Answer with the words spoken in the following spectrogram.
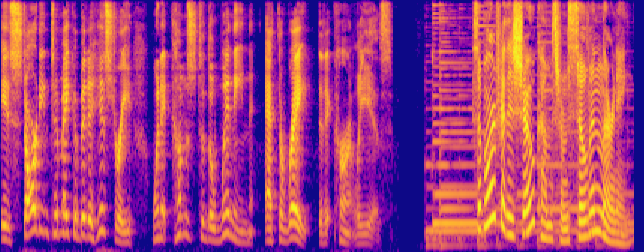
is starting to make a bit of history when it comes to the winning at the rate that it currently is. Support for this show comes from Sylvan Learning.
